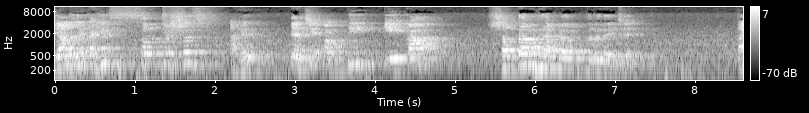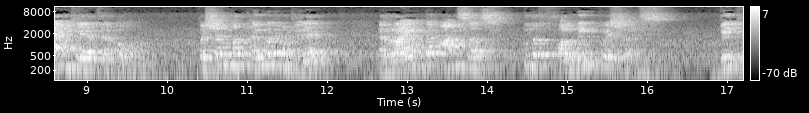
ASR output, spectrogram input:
यामध्ये काही सब क्वेश्चन्स आहेत. त्याचे अगदी एका शब्दामध्ये आपल्याला उत्तर द्यायचे आहेत. काय म्हटलेलं आहे जरा पाहू क्वेश्चन नंबर फाईव्हमध्ये म्हटलेलं आहे write the answers to the following questions with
